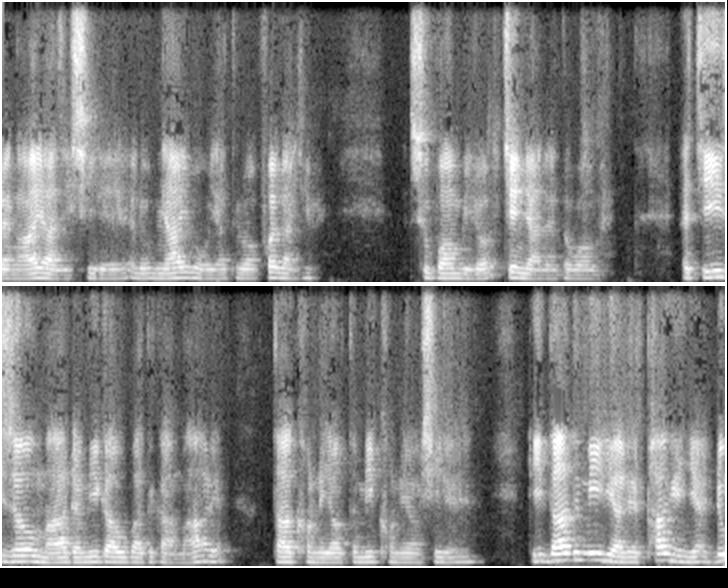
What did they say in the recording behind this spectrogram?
လည်း900စီရှိတယ်အဲ့လိုအများကြီးပေါ့ဗျာသူကဖွဲ့လိုက်ကြီးစုပေါင်းပြီးတော့ကျင့်ကြတဲ့သဘောပဲအကြီးဆုံးမဟာဓမိကဥပဒကမှာတဲ့သား9ယောက်သမီး9ယောက်ရှိတယ်ဒီသားသမီးတွေကလည်းဖခင်ကြီးအတု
